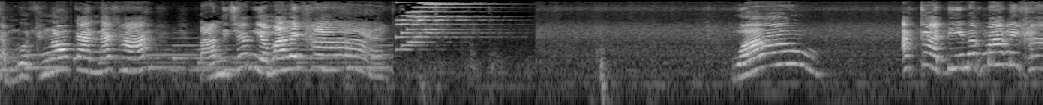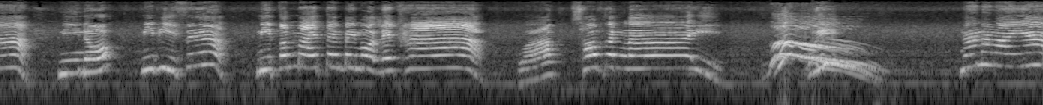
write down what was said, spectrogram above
สำรวจข้างนอกกันนะคะ ตามดิเชอร์เหมียวมาเลยค่ะ ว้าว อากาศดีมาก ๆ เลย ค่ะ มีนก มีผีเสื้อ มีต้นไม้เต็มไปหมดเลยค่ะ ว้าวชอบจังเลยอุ๊ยนั่นอะไรอะ่ะ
